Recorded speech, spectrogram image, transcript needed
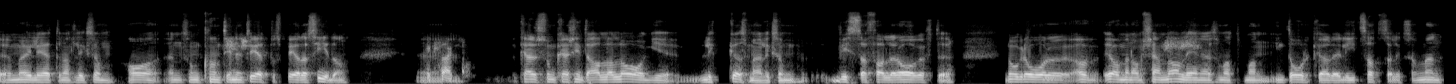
eh, möjligheten att liksom ha en sån kontinuitet på spelarsidan. Eh, Exakt. Kanske, som kanske inte alla lag lyckas med. Liksom, vissa faller av efter några år av, ja, men av kända anledningar som att man inte orkar elitsatsa. Liksom. Men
